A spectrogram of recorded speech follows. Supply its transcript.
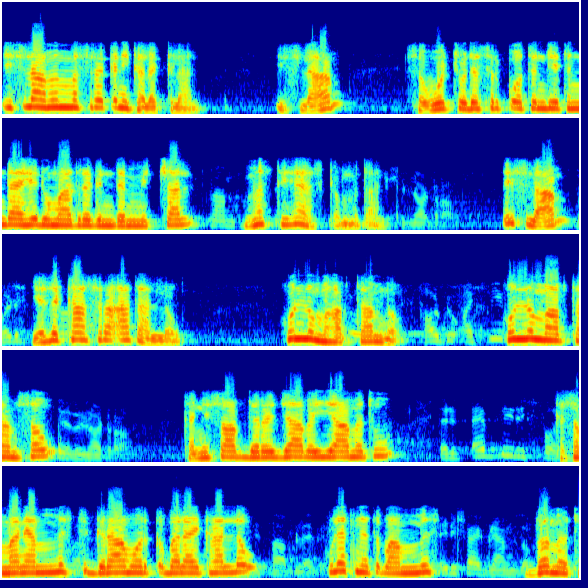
ኢስላምን መስረቅን ይከለክላል። ኢስላም ሰዎች ወደ ስርቆት እንዴት እንዳይሄዱ ማድረግ እንደሚቻል መፍትሄ ያስቀምጣል። ኢስላም የዘካ ስርዓት አለው። ሁሉም ሀብታም ነው። ሁሉም ሀብታም ሰው ከኒሳብ ደረጃ በየአመቱ ከ85 ግራም ወርቅ በላይ ካለው 2.5 በመቶ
